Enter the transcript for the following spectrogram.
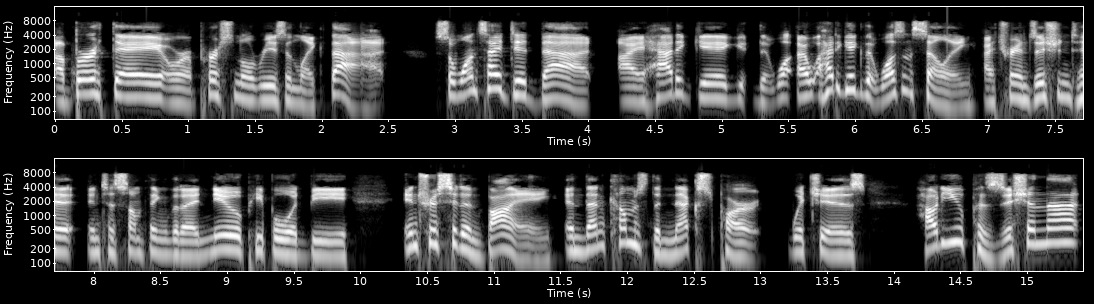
a birthday or a personal reason like that. So once I did that, I had a gig that I had a gig that wasn't selling. I transitioned it into something that I knew people would be interested in buying. And then comes the next part, which is how do you position that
